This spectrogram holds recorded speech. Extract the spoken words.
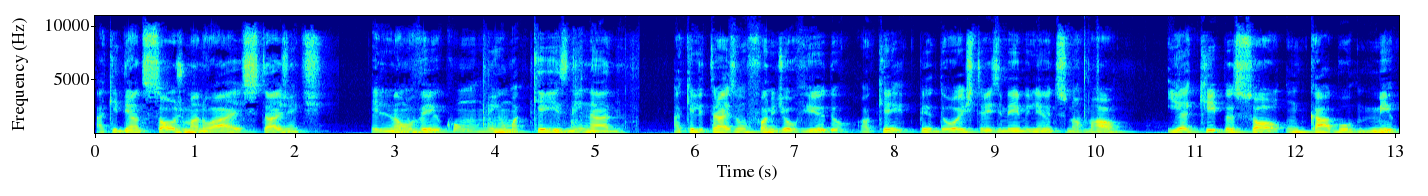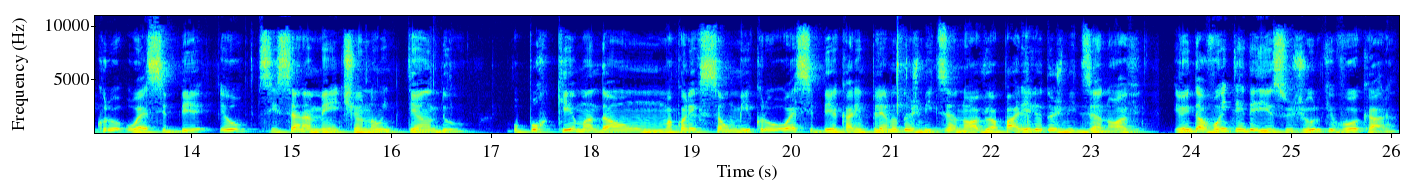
Aqui dentro só os manuais, tá, gente? Ele não veio com nenhuma case nem nada. Aqui ele traz um fone de ouvido, ok? P2, 3,5mm normal. E aqui, pessoal, um cabo micro USB. Eu, sinceramente, eu não entendo o porquê mandar um, uma conexão micro USB, cara, em pleno 2019, o aparelho 2019. Eu ainda vou entender isso, juro que vou, cara.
